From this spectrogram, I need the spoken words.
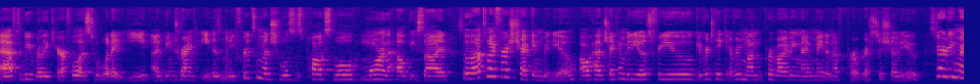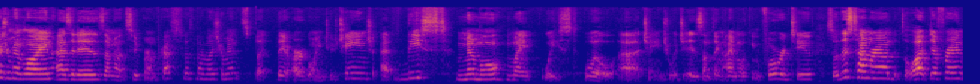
I have to be really careful as to what I eat. I've been trying to eat as many fruits and vegetables as possible, more on the healthy side. So that's my first check-in video. I'll have check-in videos for you, give or take every month, providing I've made enough progress to show you. Starting measurement line, as it is, I'm not super impressed with my measurements, but they are going to change. At least minimal, my waist will uh, change, which is something I'm looking forward to. So this time around, it's a lot different.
